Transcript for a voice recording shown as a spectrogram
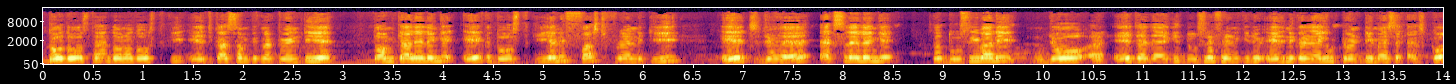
दो दोस्त हैं, दोनों दोस्त की एज का सम कितना? 20 है। तो हम क्या ले लेंगे? एक दोस्त की, यानी फ़र्स्ट फ्रेंड की एज जो है एक्स ले लेंगे। तो दूसरी वाली जो एज आ जाएगी, दूसरे फ्रेंड की जो एज निकल जाएगी, वो ट्वेंटी में से एक्स को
